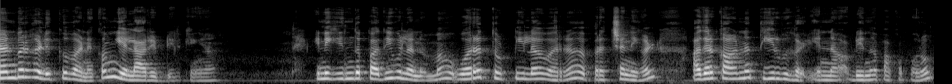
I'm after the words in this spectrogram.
நண்பர்களுக்கு வணக்கம். எல்லாரும் எப்படி இருக்கீங்க? இன்றைக்கி இந்த பதிவில் நம்ம உரத்தொட்டியில் வர பிரச்சனைகள் அதற்கான தீர்வுகள் என்ன அப்படின்னு தான் பார்க்க போகிறோம்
